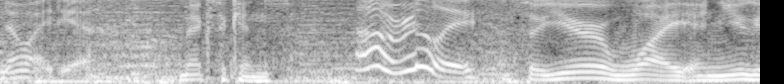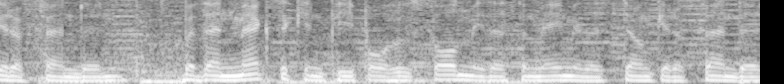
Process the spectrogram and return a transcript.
No idea. Mexicans. Oh, really? So you're white and you get offended, but then Mexican people who sold me this and made me this don't get offended.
